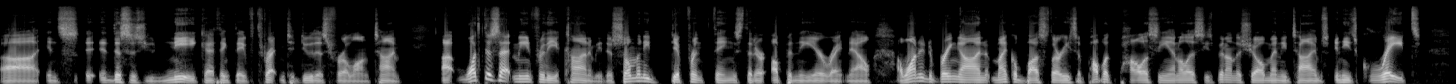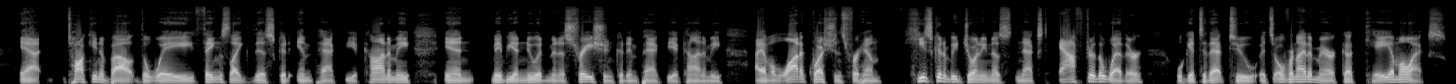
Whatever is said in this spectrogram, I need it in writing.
uh, in, this is unique. I think they've threatened to do this for a long time. Uh, what does that mean for the economy? There's so many different things that are up in the air right now. I wanted to bring on Michael Busler. He's a public policy analyst. He's been on the show many times, and he's great at talking about the way things like this could impact the economy and maybe a new administration could impact the economy. I have a lot of questions for him. He's going to be joining us next after the weather. We'll get to that too. It's Overnight America, KMOX.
